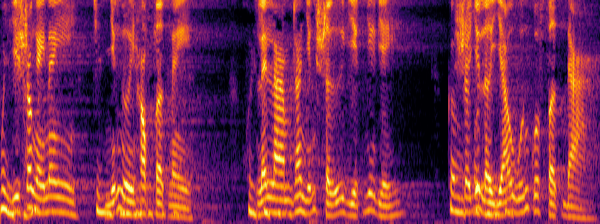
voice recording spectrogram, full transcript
Vì sao ngày nay Những người học Phật này Lại làm ra những sự việc như vậy. So với lời giáo huấn của Phật Đà.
